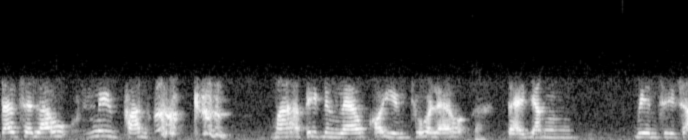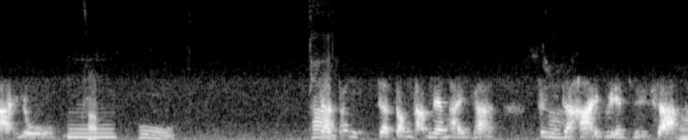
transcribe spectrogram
แต่เสร็จแล้วนี่ผ่าน มาอาทิตย์หนึ่งแล้วค่อยยังชั่วแล้ว จ้าแต่ยังเวียนศีรษะอยู่ อืมครับ โอ้ค่ะ จะต้องจะต้องทำยังไงคะถึงค่ะจะหายเวียนศีรษะอ๋อ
